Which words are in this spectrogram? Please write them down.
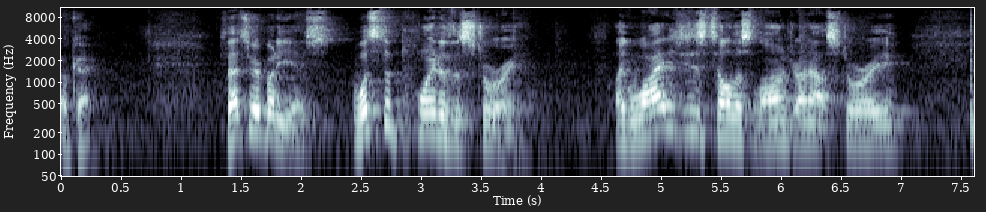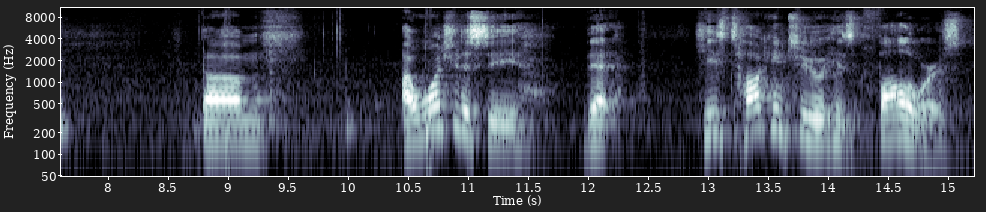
Okay, so that's who everybody is. What's the point of the story? Like, why did Jesus tell this long, drawn out story? Um, I want you to see that he's talking to his followers,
